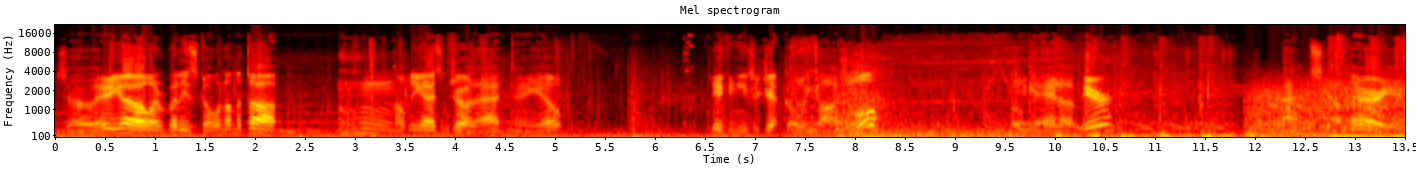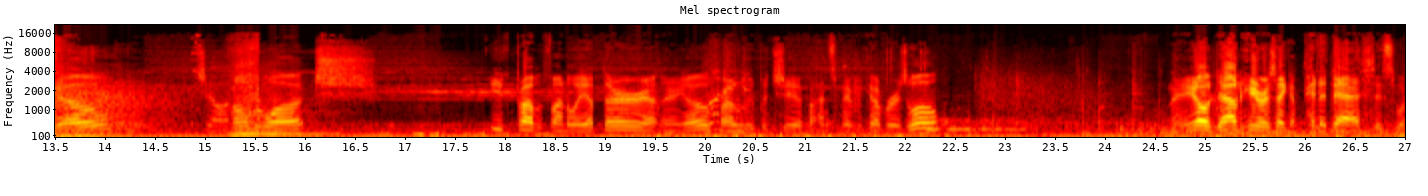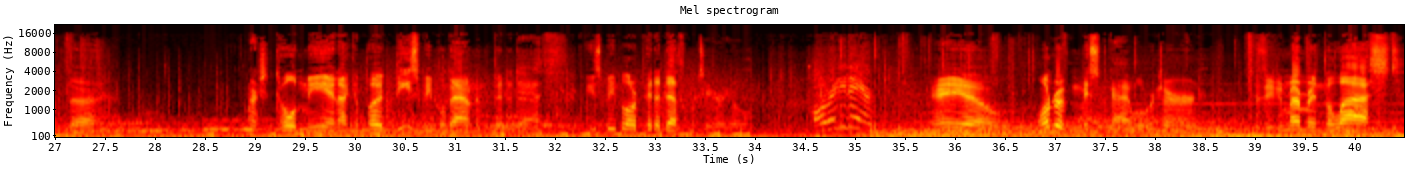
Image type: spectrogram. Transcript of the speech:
so there you go. Everybody's going on the top. Hope you guys enjoy that. There you go. You can use your jet going module. You can head up here. Bounce you up there. There you go. Put you on Overwatch. You can probably find a way up there. Yeah, there you go. Running. Probably put you behind some heavy cover as well. There you go. Down here is like a pit of death, is what the merchant told me, and I can put these people down in the pit of death. These people are pit of death material. Already there. There you go. wonder if Mist Guy will return. Because if you remember in the last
